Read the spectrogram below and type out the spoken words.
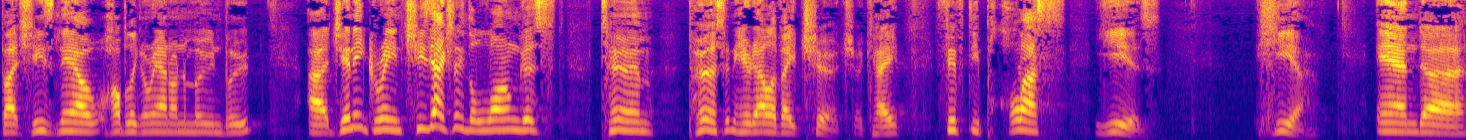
but she's now hobbling around on a moon boot. Uh, Jenny Green, she's actually the longest term person here at Elevate Church, okay? 50 plus years here. And uh,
